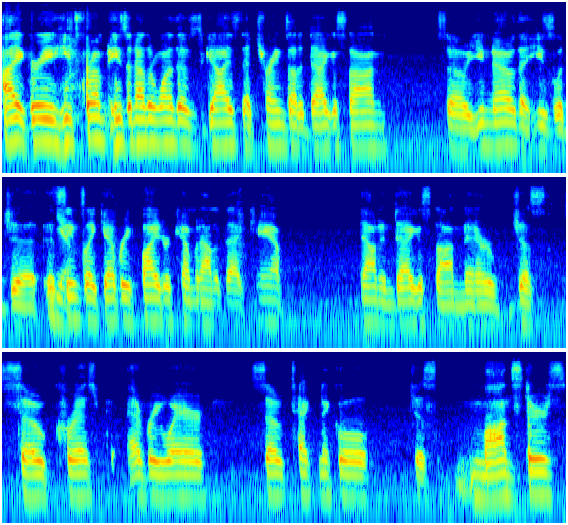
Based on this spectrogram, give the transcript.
I agree. He's from, he's another one of those guys that trains out of Dagestan. So, you know that he's legit. It Yeah. seems like every fighter coming out of that camp down in Dagestan, they're just so crisp everywhere, so technical, just monsters.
